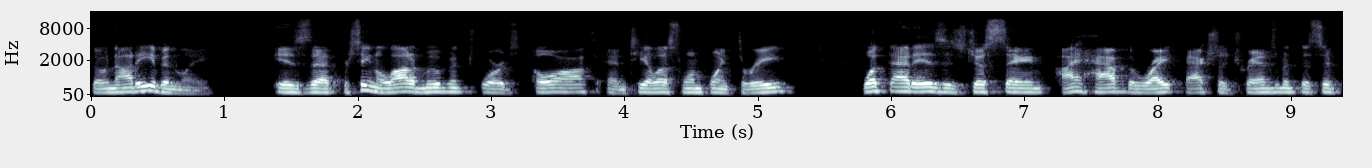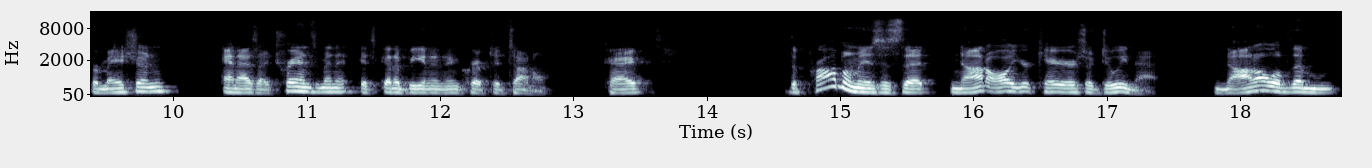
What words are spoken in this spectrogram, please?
though not evenly, is that we're seeing a lot of movement towards OAuth and TLS 1.3. What that is is just saying I have the right to actually transmit this information, and as I transmit it, it's going to be in an encrypted tunnel. Okay. The problem is, is that not all your carriers are doing that. Not all of them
